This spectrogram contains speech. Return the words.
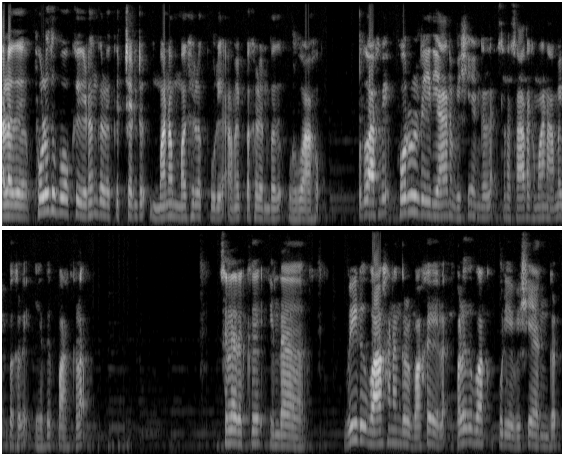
அல்லது பொழுதுபோக்கு இடங்களுக்கு சென்று மனம் மகிழக்கூடிய அமைப்புகள் என்பது உருவாகும். பொதுவாகவே பொருள் ரீதியான விஷயங்களில் சில சாதகமான அமைப்புகளை எதிர்பார்க்கலாம். சிலருக்கு இந்த வீடு வாகனங்கள் வகையில் பழுதுபார்க்கக்கூடிய விஷயங்கள்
